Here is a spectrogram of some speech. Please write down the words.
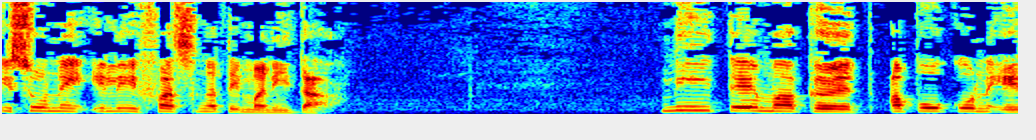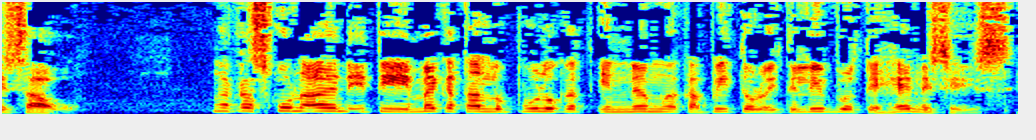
iso ni Ilifas nga Timanita. Ni tema ket apo ko ni Esau, nga kaskunaan iti may katalupulok at inem nga kapitulo iti libro ti Genesis,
